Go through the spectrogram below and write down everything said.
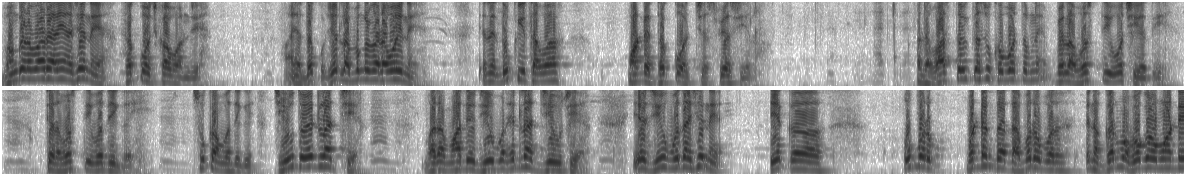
મંગળવારે અહીંયા છે ને ધક્કો જ ખાવાનો છે. અહીંયા ધક્કો જેટલા મંગળવારે હોય ને એને દુઃખી થવા માટે ધક્કો જ છે સ્પેશિયલ અને વાસ્તવિકતા શું ખબર તમને? પહેલાં વસ્તી ઓછી હતી. હા. અત્યારે વસ્તી વધી ગઈ. શું કામ વધી ગઈ? જીવ તો એટલા જ છે. મારા મહાદેવ જીવ પણ એટલા જ જીવ છે. એ જીવ બધા છે ને એક ઉપર ભટકતા હતા, બરોબર? એના કર્મ ભોગવવા માટે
